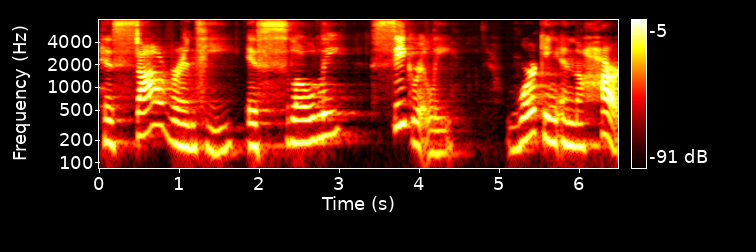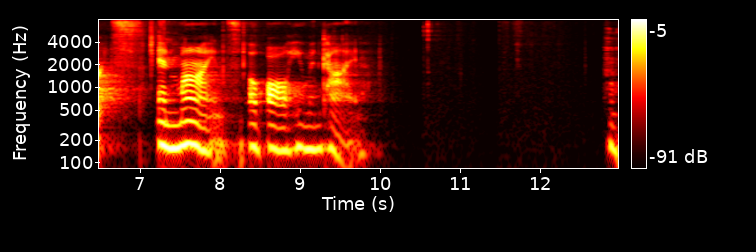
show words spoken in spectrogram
His sovereignty is slowly, secretly working in the hearts and minds of all humankind.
